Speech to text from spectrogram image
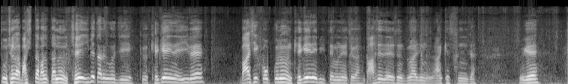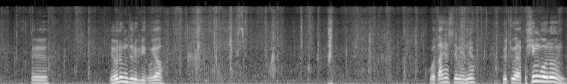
또 제가 맛있다, 맛없다는 제 입에 따른 거지 그 개개인의 입에 맛이 있고 없고는 개개인의 입이기 때문에 제가 맛에 대해서는 논하지는 않겠습니다. 이게 그 여름 두릅이고요. 그거 따셨으면요. 이쪽에 갖고 신고는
